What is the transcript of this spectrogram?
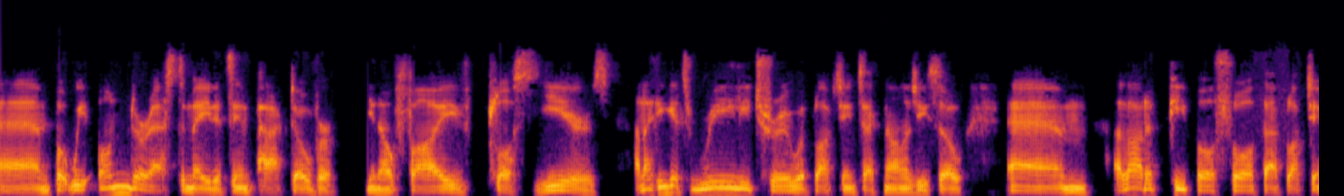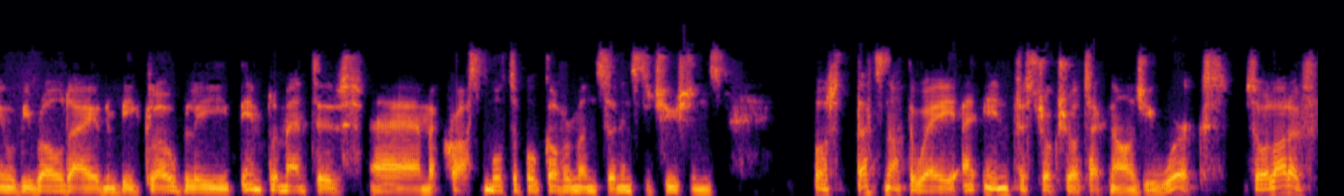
um, but we underestimate its impact over you know five plus years. And i think it's really true with blockchain technology. So um, a lot of people thought that blockchain would be rolled out and be globally implemented um, across multiple governments and institutions. But that's not the way an infrastructural technology works. So a lot of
